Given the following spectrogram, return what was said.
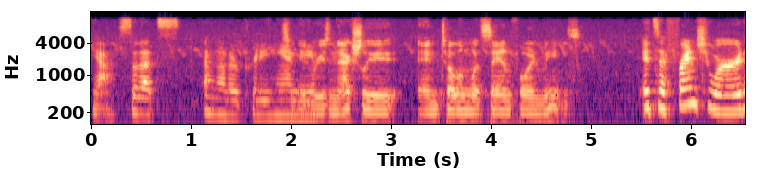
Yeah, so that's another pretty That's a handy. good reason. Actually, and tell them what sainfoin means. It's a French word,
